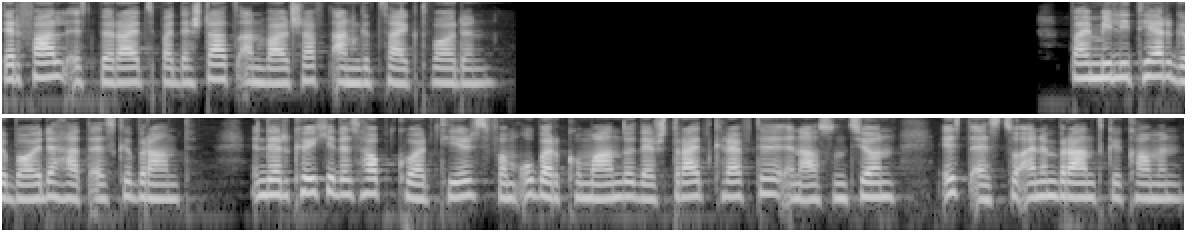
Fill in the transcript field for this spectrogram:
Der Fall ist bereits bei der Staatsanwaltschaft angezeigt worden. Beim Militärgebäude hat es gebrannt. In der Küche des Hauptquartiers vom Oberkommando der Streitkräfte in Asunción ist es zu einem Brand gekommen.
